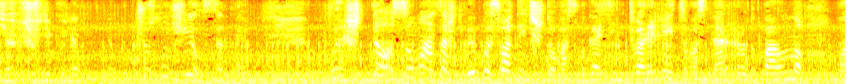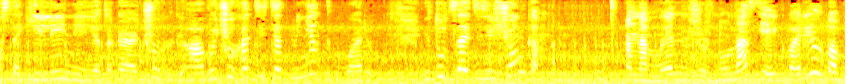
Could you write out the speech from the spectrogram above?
Я еще не понял, что случилось такое? Вы что, с ума сошли? Вы посмотрите, что у вас в магазине творится, у вас народу полно, у вас такие линии. Я такая, что, а вы что хотите от меня? Так говорю. И тут сзади девчонка, она менеджер. Но у нас, я и говорила вам,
